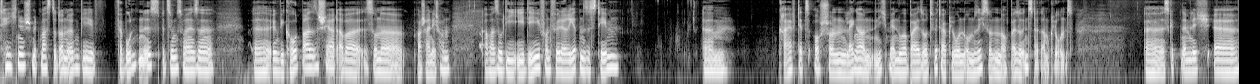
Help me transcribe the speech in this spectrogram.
technisch mit Mastodon irgendwie verbunden ist, beziehungsweise äh, irgendwie Codebasis shared, aber ist so eine, wahrscheinlich schon, aber so die Idee von föderierten Systemen ähm, greift jetzt auch schon länger nicht mehr nur bei so Twitter-Klonen um sich, sondern auch bei so Instagram-Klons. Äh, es gibt nämlich äh,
